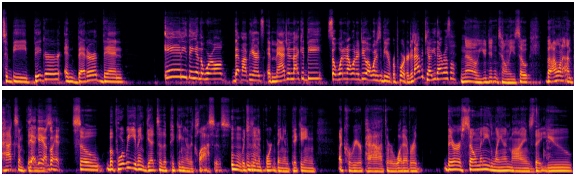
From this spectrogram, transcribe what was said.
to be bigger and better than anything in the world that my parents imagined I could be. So what did I want to do? I wanted to be a reporter. Did I ever tell you that, Russell? No, you didn't tell me. So, but I want to unpack some things. Yeah, yeah, yeah. Go ahead. So, before we even get to the picking of the classes, Mm-hmm, which is an important thing in picking a career path or whatever, there are so many landmines that you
